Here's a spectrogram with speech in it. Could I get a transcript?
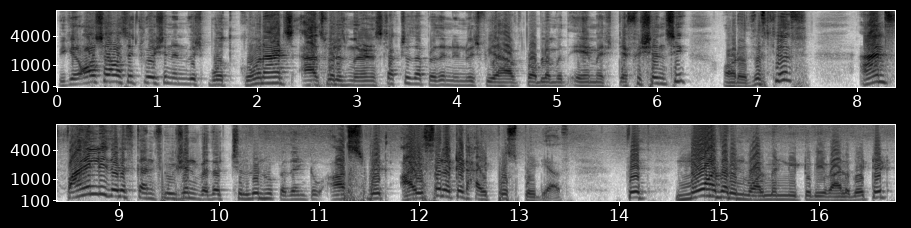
We can also have a situation in which both gonads as well as Mullerian structures are present in which we have problem with AMH deficiency or resistance. And finally, there is confusion whether children who present to us with isolated hypospadias with no other involvement need to be evaluated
